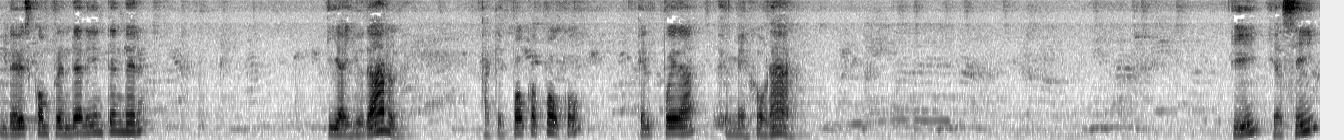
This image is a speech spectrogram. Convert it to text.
debes comprender y entender y ayudarle a que poco a poco él pueda mejorar. Y, así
